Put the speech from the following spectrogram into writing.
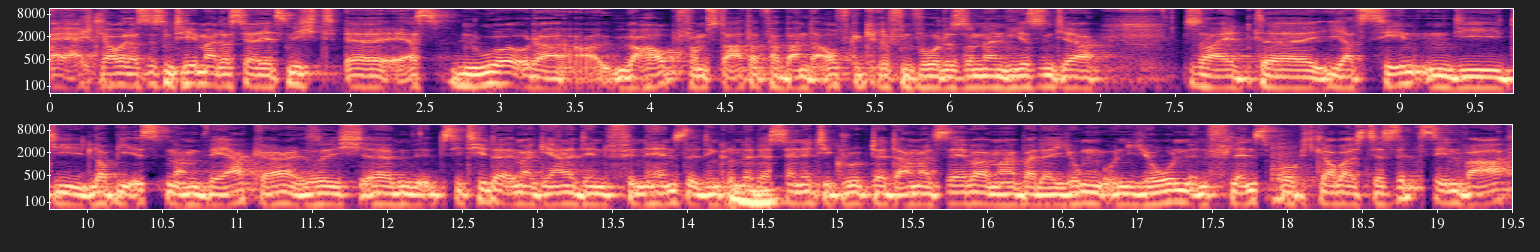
Ja, ich glaube, das ist ein Thema, das ja jetzt nicht äh, erst nur oder überhaupt vom Startup-Verband aufgegriffen wurde, sondern hier sind ja seit äh, Jahrzehnten die, die Lobbyisten am Werk. Ja? Also ich äh, zitiere da immer gerne den Finn Hensel, den Gründer mhm. der Sanity Group, der damals selber mal bei der Jungen Union in Flensburg, ich glaube, als der 17 war,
